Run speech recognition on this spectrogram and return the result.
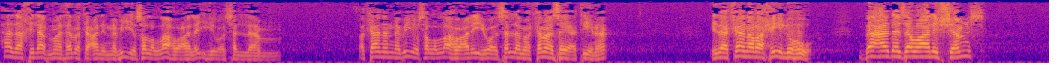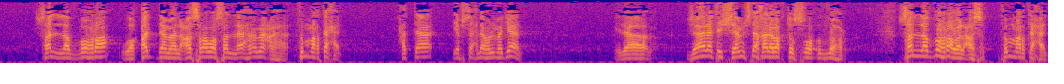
هذا خلاف ما ثبت عن النبي صلى الله عليه وسلم. فكان النبي صلى الله عليه وسلم كما سيأتينا. إذا كان رحيله بعد زوال الشمس صلى الظهر وقدم العصر وصلاها معها ثم ارتحل حتى يفسح له المجال. إذا زالت الشمس دخل وقت الظهر. صلى الظهر والعصر ثم ارتحل.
